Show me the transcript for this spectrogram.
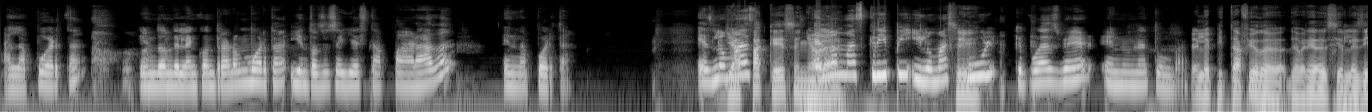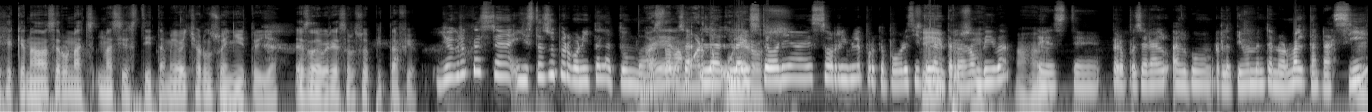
a la puerta, en donde la encontraron muerta, y entonces ella está parada en la puerta. Es lo más. Es lo más creepy y lo más cool que puedas ver en una tumba. El epitafio debería decir: Les dije que nada va a ser una, una, siestita, me iba a echar un sueñito y ya. Eso debería ser su epitafio. Yo creo que está. Y está súper bonita la tumba. ¿eh? la, historia es horrible porque pobrecita la pues enterraron viva. Este. Pero pues era algo relativamente normal. Tan así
